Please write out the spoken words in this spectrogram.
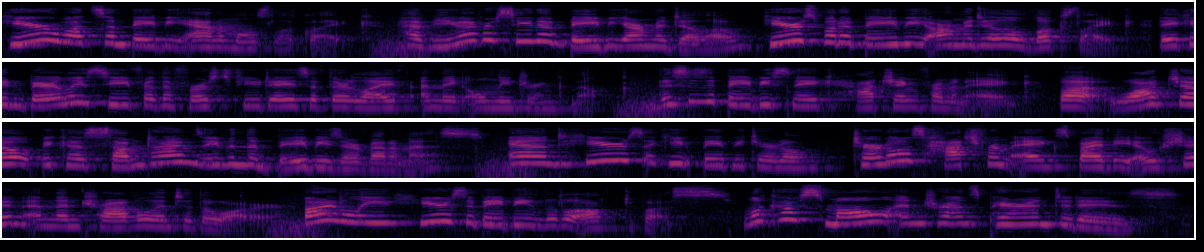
Here are what some baby animals look like. Have you ever seen a baby armadillo? Here's what a baby armadillo looks like. They can barely see for the first few days of their life and they only drink milk. This is a baby snake hatching from an egg. But watch out because sometimes even the babies are venomous. And here's a cute baby turtle. Turtles hatch from eggs by the ocean and then travel into the water. Finally, here's a baby little octopus. Look how small and transparent it is.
